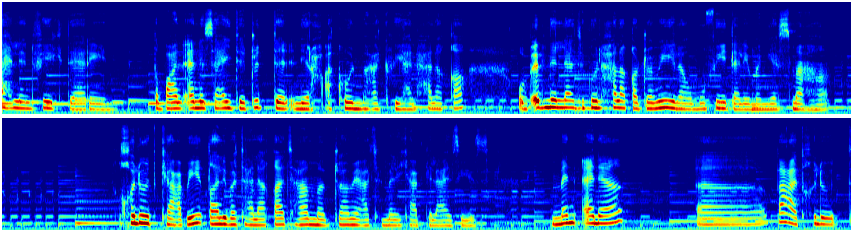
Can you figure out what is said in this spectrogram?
أهلا فيك دارين. طبعا أنا سعيدة جدا أني راح أكون معك في هالحلقة وبإذن الله تكون حلقة جميلة ومفيدة لمن يسمعها. خلود كعبي طالبة علاقات عامة بجامعة الملك عبد العزيز. من أنا؟ آه بعد خلود.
